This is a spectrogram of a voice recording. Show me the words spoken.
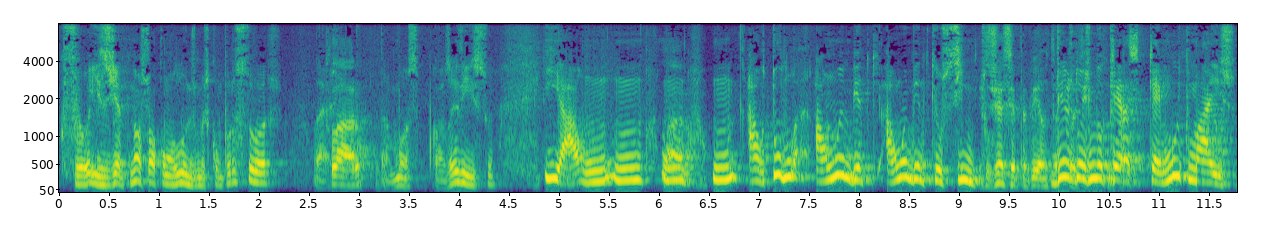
que foi exigente não só com alunos, mas com professores, Claro. Almoço por causa disso. E há um, um, um, um- há, todo, há, um ambiente, que- há um ambiente que eu sinto Exigência para beber é desde coisa. 2000 que, era, que é muito mais,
